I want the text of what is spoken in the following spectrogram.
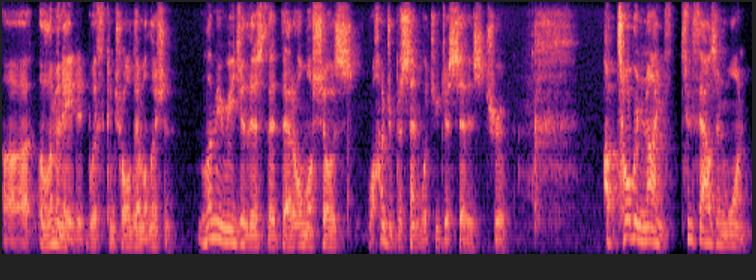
uh, eliminated with controlled demolition, let me read you this that, that almost shows 100% what you just said is true. October 9th, 2001,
